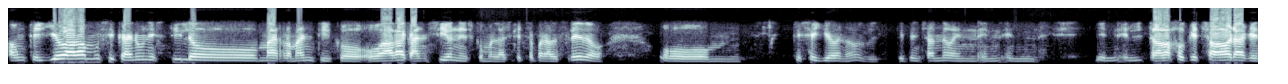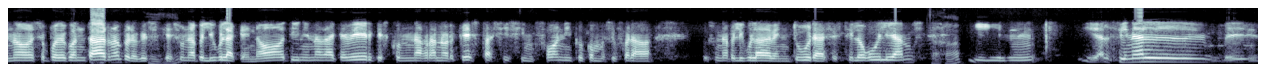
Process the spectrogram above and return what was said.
aunque yo haga música en un estilo más romántico o haga canciones como las que he hecho para Alfredo o mm, qué sé yo no estoy pensando en, en en el trabajo que he hecho ahora que no se puede contar, ¿no? Pero que es, que es una película que no tiene nada que ver, que es con una gran orquesta así sinfónico, como si fuera pues una película de aventuras estilo Williams. Y, y al final eh,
